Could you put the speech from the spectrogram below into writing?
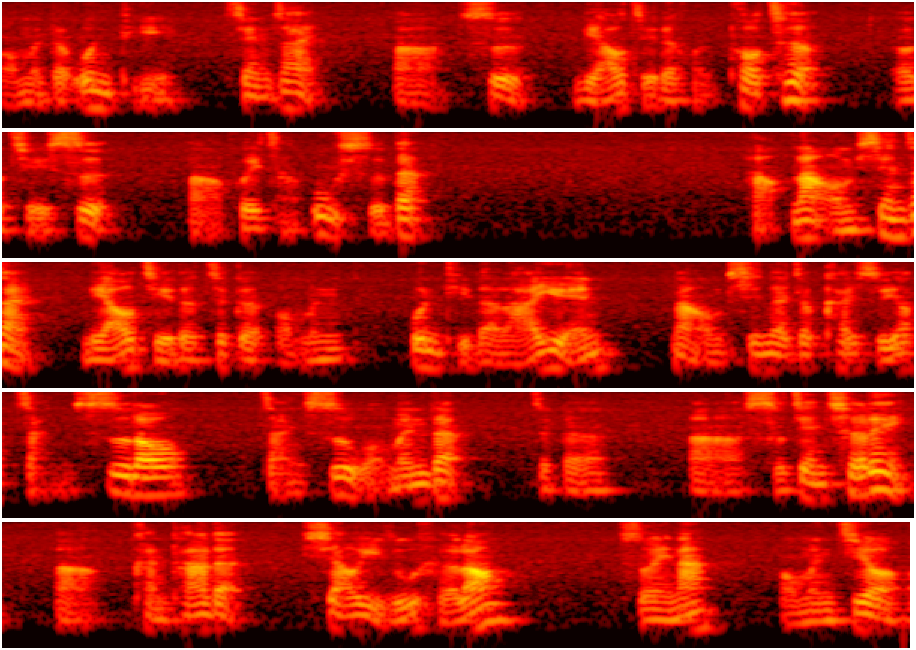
我们的问题现在啊是了解的很透彻，而且是啊非常务实的。好，那我们现在了解的这个我们问题的来源。那我们现在就开始要展示喽，展示我们的这个啊实践策略啊，看它的效益如何喽。所以呢，我们就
